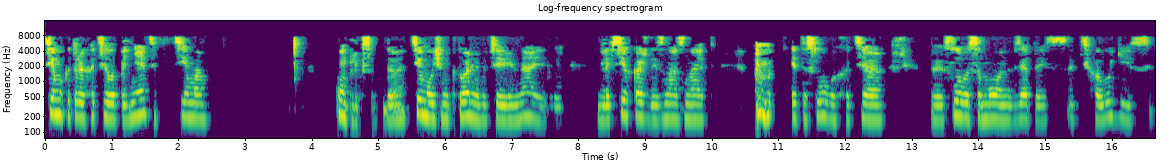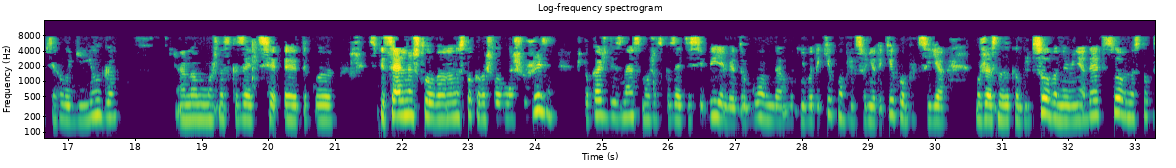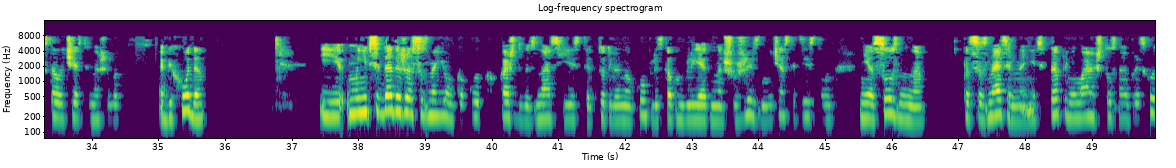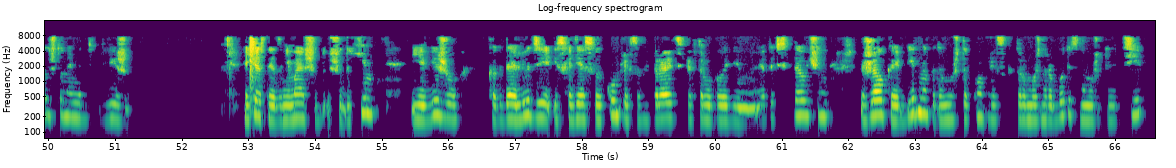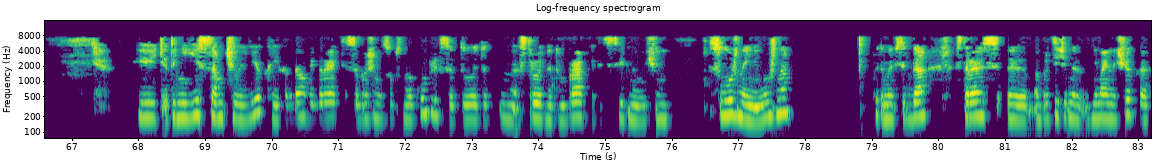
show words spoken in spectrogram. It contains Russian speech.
тема, которую я хотела поднять, это тема комплексов. Да. Тема очень актуальна во все времена. И для всех каждый из нас знает это слово, хотя э, слово само, оно взято из психологии, из психологии Юнга. Оно, можно сказать, э, такое специальное слово, оно настолько вошло в нашу жизнь, что каждый из нас может сказать о себе или о другом, да, вот у него такие комплексы, у него такие комплексы, я ужасно закомплексованный, у меня, да, это слово настолько стало частью нашего обихода, и мы не всегда даже осознаем, какой у каждого из нас есть тот или иной комплекс, как он влияет на нашу жизнь. Мы часто действуем неосознанно, подсознательно, не всегда понимая, что с нами происходит, что нами движет. Я часто я занимаюсь шедухим, и я вижу, когда люди, исходя из своих комплексов, выбирают себе вторую половину. Это всегда очень жалко и обидно, потому что комплекс, с которым можно работать, он может уйти. И это не есть сам человек, и когда он выбирает из собственного комплекса, то это строит на этом брак, это действительно очень сложно и не нужно. Поэтому я всегда стараюсь э, обратить внимание на человека,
